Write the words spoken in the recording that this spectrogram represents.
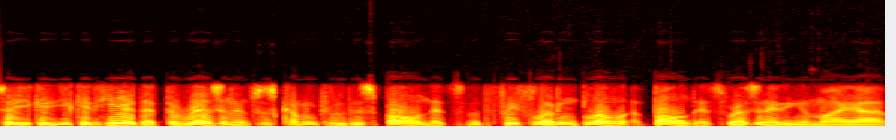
So you could you could hear that the resonance was coming through this bone that's the free floating bone that's resonating in my. Uh,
